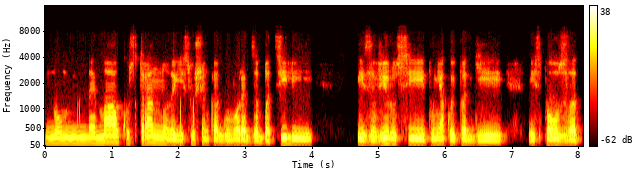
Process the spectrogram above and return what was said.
но е малко странно да ги слушам как говорят за бацили и за вируси, по някой път ги използват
